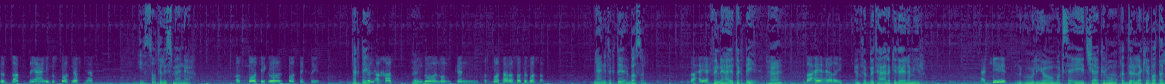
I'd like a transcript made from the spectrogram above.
بالضبط يعني بالصوت نفسه؟ هي الصوت اللي سمعناه. الصوت يقول صوت تقطيع تقطيع بالأخص نقول ممكن الصوت هذا صوت البصل. يعني تقطيع بصل. صحيح. في النهاية تقطيع ها؟ صحيح يا ري نثبتها على كذا يا الأمير. أكيد. نقول يومك سعيد شاكر ومقدر لك يا بطل.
